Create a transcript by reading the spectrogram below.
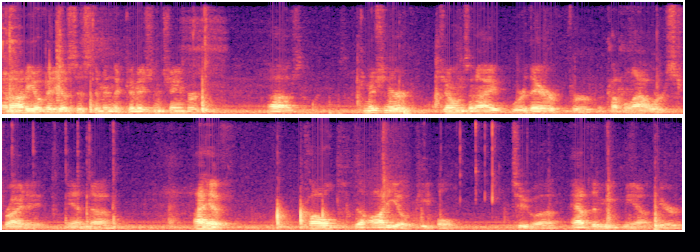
on audio video system in the commission chamber. Uh, Commissioner Jones and I were there for a couple hours Friday, and um, I have called the audio people to uh, have them meet me out here.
